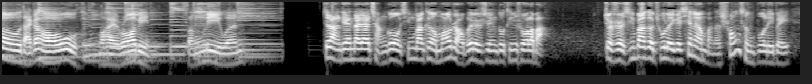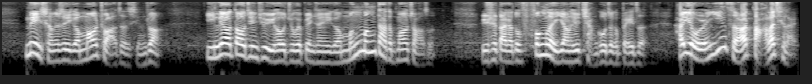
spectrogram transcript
Hello，大家好，我系 Robin 冯立文。这两天大家抢购星巴克猫爪杯的事情都听说了吧？就是星巴克出了一个限量版的双层玻璃杯，内层是一个猫爪子的形状，饮料倒进去以后就会变成一个萌萌哒的猫爪子。于是大家都疯了一样的去抢购这个杯子，还有人因此而打了起来。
